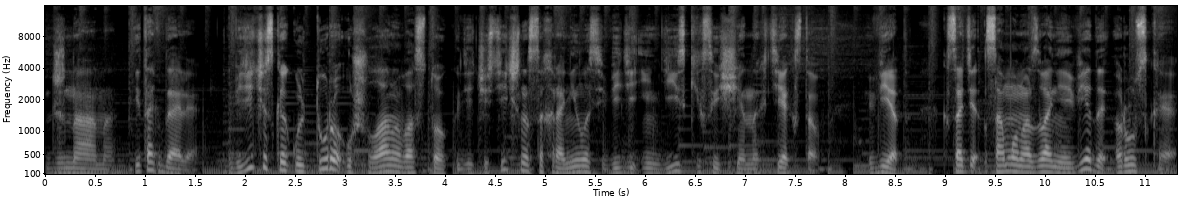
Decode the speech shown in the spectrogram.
джнана и так далее. Ведическая культура ушла на восток, где частично сохранилась в виде индийских священных текстов. Вед. Кстати, само название Веды русское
